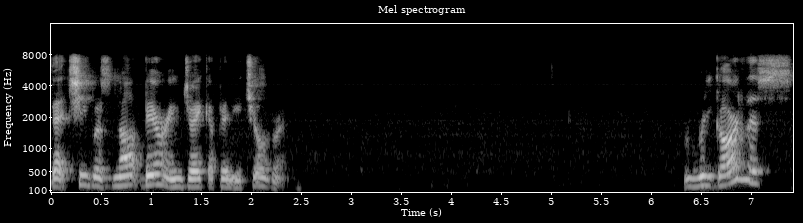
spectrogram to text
that she was not bearing Jacob any children. regardless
